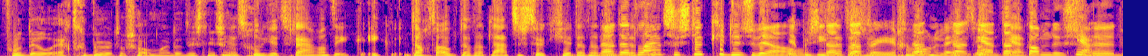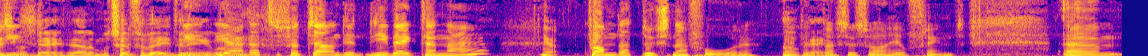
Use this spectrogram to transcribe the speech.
voor een deel echt gebeurd of zo, maar dat is niet zo. Het is goed dat je het vraagt, want ik, ik dacht ook dat dat laatste stukje... Dat, dat, nou, dat, dat laatste stukje dus wel. Ja, precies, dat, dat was weer je gewone leven. Ja, dat ja. kwam dus... Ja, uh, die, Oké, ja, dan moet ze even weten. Die, ja, dat vertel, die, die week daarna ja. kwam dat dus naar voren. Okay. Dat was dus wel heel vreemd. Um,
